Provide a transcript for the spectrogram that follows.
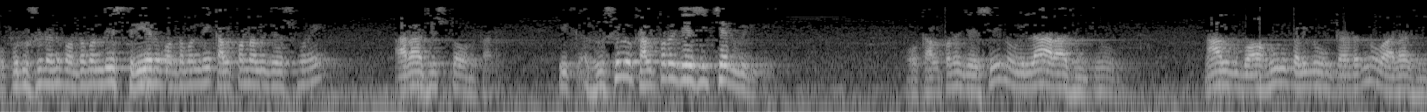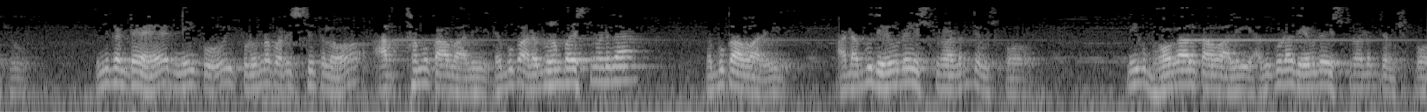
ఓ పురుషుడని కొంతమంది స్త్రీ అని కొంతమంది కల్పనలు చేసుకుని ఆరాధిస్తూ ఉంటారు. ఈ ఋషులు కల్పన చేసి ఇచ్చారు వీడికి. ఓ కల్పన చేసి నువ్వు ఇలా ఆరాధించు. నాలుగు బాహువులు కలిగి ఉంటాడని నువ్వు ఆరాధించు. ఎందుకంటే నీకు ఇప్పుడున్న పరిస్థితిలో అర్థము కావాలి. డబ్బు కా- డబ్బు సంపాదిస్తున్నాడుగా? డబ్బు కావాలి. ఆ డబ్బు దేవుడే ఇస్తున్నాడని తెలుసుకో. నీకు భోగాలు కావాలి. అది కూడా దేవుడే ఇస్తున్నాడని తెలుసుకో.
